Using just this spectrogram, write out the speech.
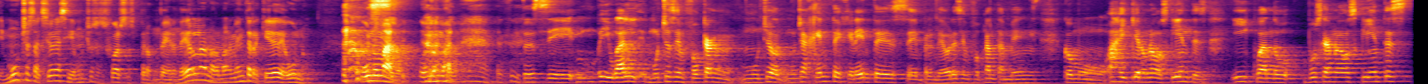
de muchas acciones y de muchos esfuerzos, pero perderla normalmente requiere de uno. Uno malo, uno malo. Entonces, sí, igual muchos se enfocan, mucho, mucha gente, gerentes, emprendedores se enfocan también como, ay, quiero nuevos clientes. Y cuando buscan nuevos clientes,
